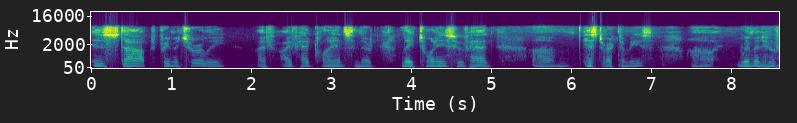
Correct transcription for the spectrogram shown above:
is stopped prematurely. I've, I've had clients in their late 20s who've had um, hysterectomies, uh, women who've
